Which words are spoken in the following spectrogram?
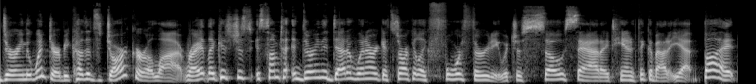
during the winter because it's darker a lot, right? Like it's just sometimes during the dead of winter, it gets dark at like 4.30, which is so sad. I can't think about it yet, but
